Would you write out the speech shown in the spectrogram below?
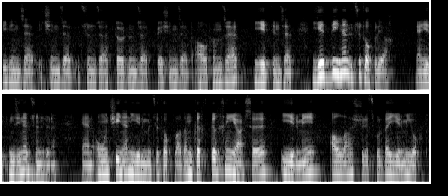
1-ci hədd, 2-ci hədd, 3-cü hədd, 4-cü hədd, 5-ci hədd, 6-cı hədd, 7-ci hədd. 7 ilə 3-ü toplayaq. Yəni 7-ci ilə 3-cünü. Yəni 12 ilə 23-ü topladım. 40. 40-ın yarısı 20. Allaha şükür heç burada 20 yoxdur.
